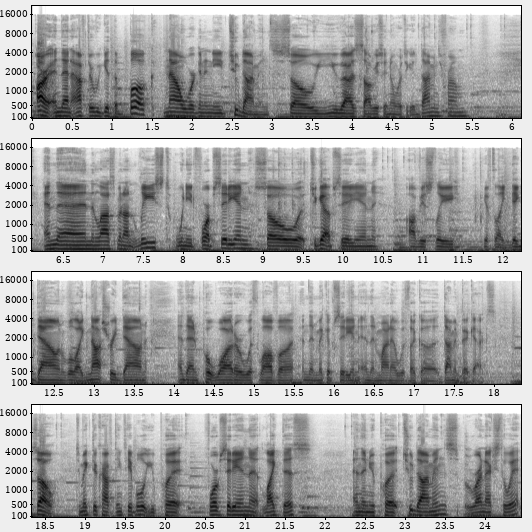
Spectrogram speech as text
Alright, and then after we get the book, now we're to need two diamonds. So you guys obviously know where to get diamonds from. And then last but not least, we need four obsidian. So to get obsidian, obviously you have to like dig down, well like not straight down, and then put water with lava, and then make obsidian, and then mine it with like a diamond pickaxe. So to make the crafting table, you put four obsidian like this, and then you put two diamonds right next to it,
